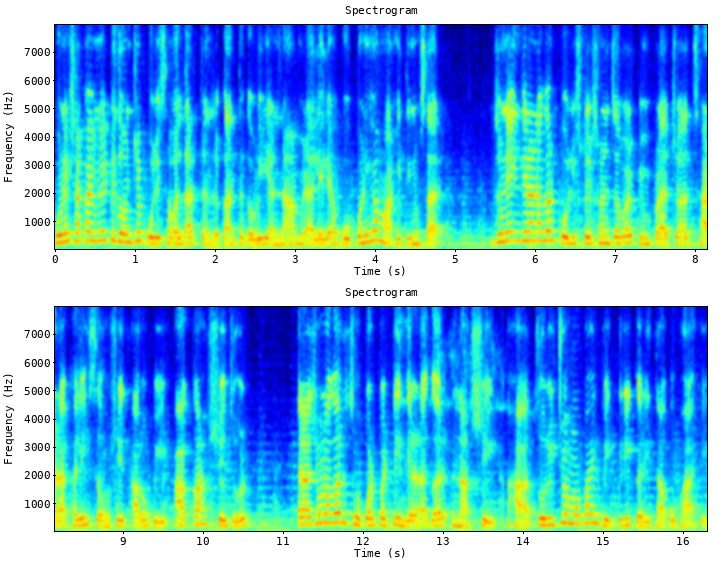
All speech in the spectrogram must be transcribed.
गुन्हे शाखा युनिट दोनचे पोलीस हवालदार चंद्रकांत गवळी यांना मिळालेल्या गोपनीय माहितीनुसार जुने इंदिरानगर पोलीस स्टेशनजवळ पिंपळाच्या झाडाखाली संशयित आरोपी आकाश शेजूळ राजीवनगर झोपडपट्टी इंदिरानगर नाशिक हा चोरीचे मोबाईल विक्रीकरिता उभा आहे.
